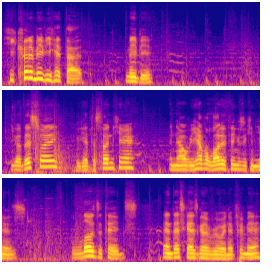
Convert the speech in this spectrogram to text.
He could have maybe hit that. Maybe. You go this way, we get the sun here, and now we have a lot of things we can use. Loads of things. And this guy's gonna ruin it for me.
